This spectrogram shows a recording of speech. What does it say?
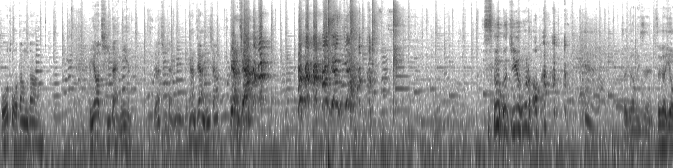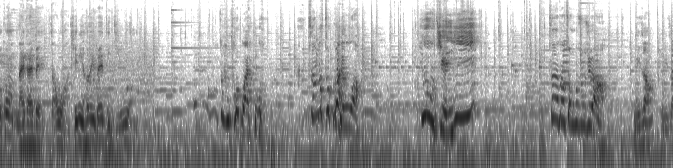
妥妥当当，不要起歹念，不要起歹念。你看这样一枪，两枪，两枪，十五局乌龙。这个没事，这个有空来台北找我，请你喝一杯顶级乌龙。这么多怪物，这么多怪物啊！又减一，这都冲不出去啊！没招，没招，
